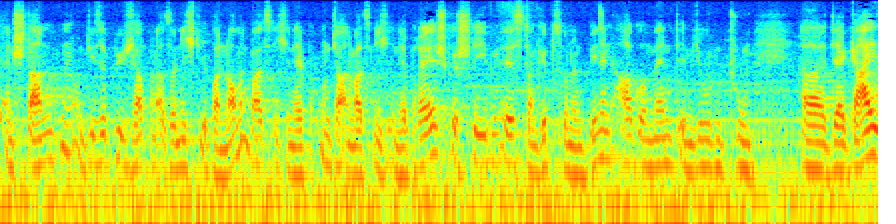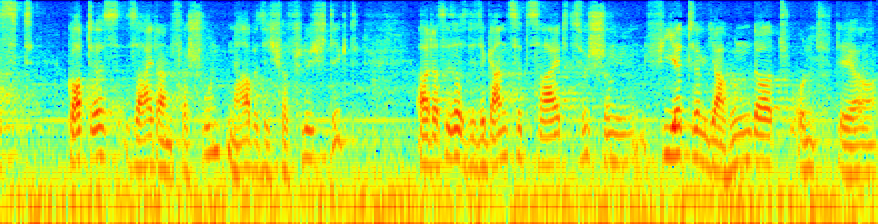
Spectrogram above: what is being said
entstanden und diese Bücher hat man also nicht übernommen, weil es nicht in, unter anderem weil es nicht in Hebräisch geschrieben ist. Dann gibt es so ein Binnenargument im Judentum, äh, der Geist Gottes sei dann verschwunden, habe sich verflüchtigt. Äh, das ist also diese ganze Zeit zwischen 4. Jahrhundert und der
